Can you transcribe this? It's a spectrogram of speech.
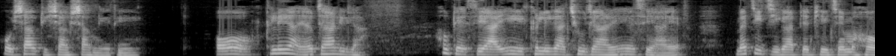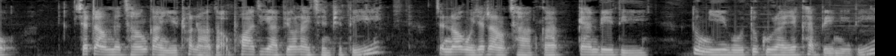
ဟိုလျှောက်တီလျှောက်လျှောက်နေသည်။အော်ကလေးကယောက်ျားလေးလား။ဟုတ်တယ်ဆရာကြီးကလေးကချူကြတယ်ဆရာရဲ့မက်ကြီးကြီးကပြန်ဖြေခြင်းမဟုတ် ရက်တောင်နှစ်ချောင်းကန်ရေးထွက်လာတော့အဖွားကြီးကပြောလိုက်ခြင်းဖြစ်သည်။ကျွန်တော်ကိုရက်တောင်ချာကမ်းပေးသည် သူ့မြေကိုသူ့ကိုယ်တိုင်ရက်ခတ်ပေးနေသည်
